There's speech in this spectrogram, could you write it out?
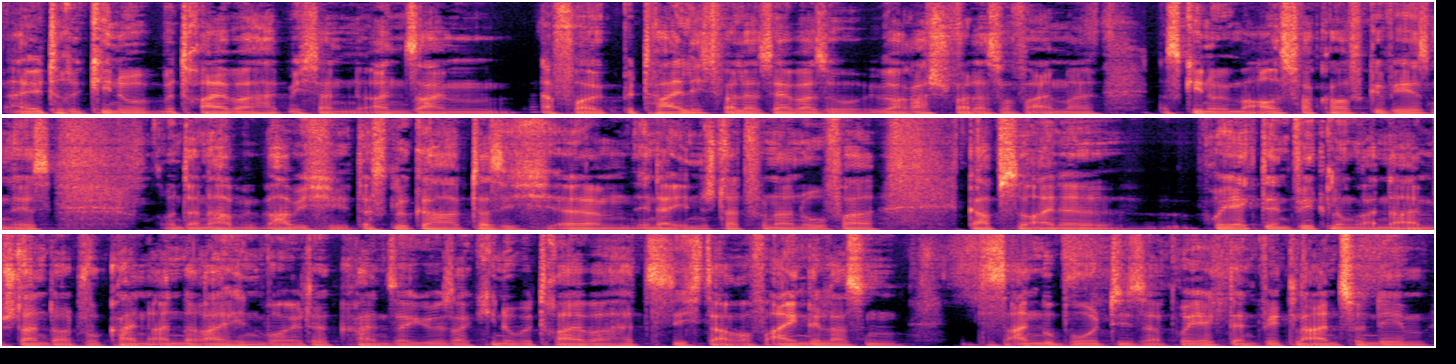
ältere Kinobetreiber hat mich dann an seinem Erfolg beteiligt, weil er selber so überrascht war, dass auf einmal das Kino immer ausverkauft gewesen ist. Und dann habe hab ich das Glück gehabt, dass ich ähm, in der Innenstadt von Hannover gab so eine Projektentwicklung an einem Standort, wo kein anderer hin wollte. Kein seriöser Kinobetreiber hat sich darauf eingelassen, das Angebot dieser Projektentwickler anzunehmen.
